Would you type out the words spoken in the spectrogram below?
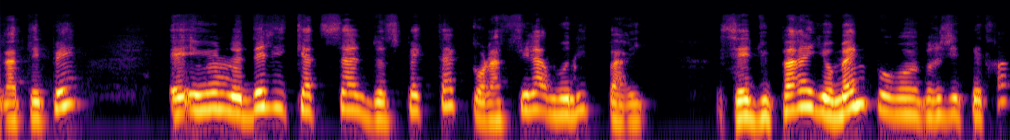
RATP, et une délicate salle de spectacle pour la Philharmonie de Paris. C'est du pareil au même pour euh, Brigitte Petra?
